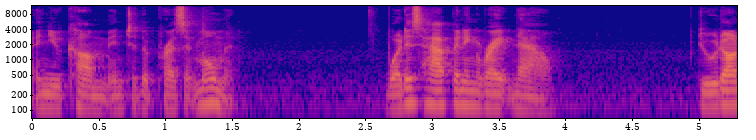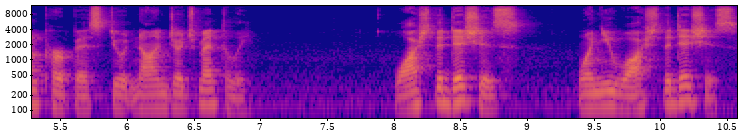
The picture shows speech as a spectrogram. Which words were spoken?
and you come into the present moment. What is happening right now? Do it on purpose, do it non judgmentally. Wash the dishes when you wash the dishes.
